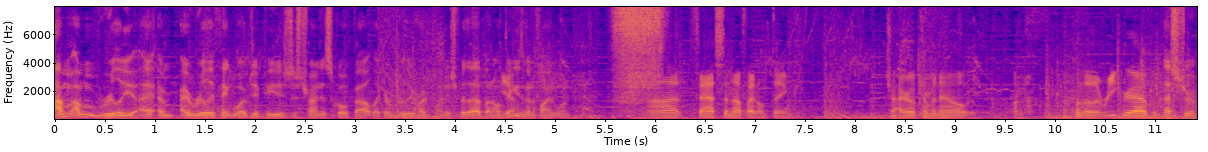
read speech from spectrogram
I'm, I'm really, I, I'm- I really think WebJP is just trying to scope out like a really hard punish for that, but I don't Yeah. think he's gonna find one. Not fast enough, I don't think. Gyro coming out. Another regrab. That's true.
